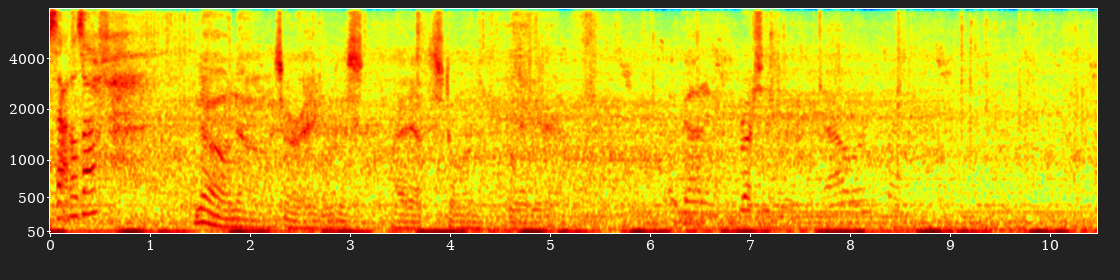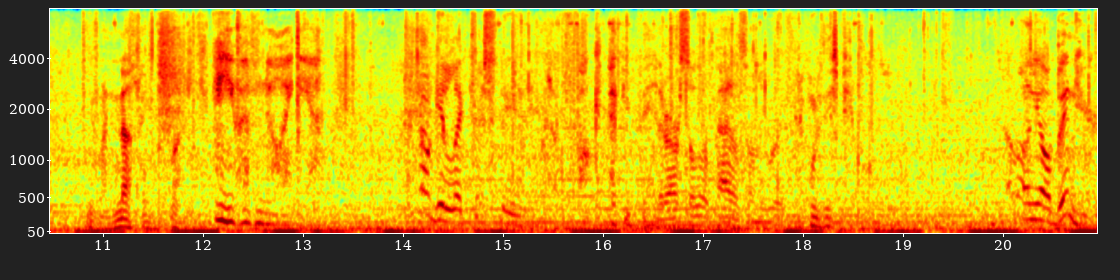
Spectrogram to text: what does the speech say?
Those saddles off? No, no, it's all right. We'll just ride out the storm. I've got any brushes or towel? You are nothing lucky. You have no idea. Don't get electricity in here. Where the fuck have you been? There are solar panels on the roof. Who are these people? How long y'all been here?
